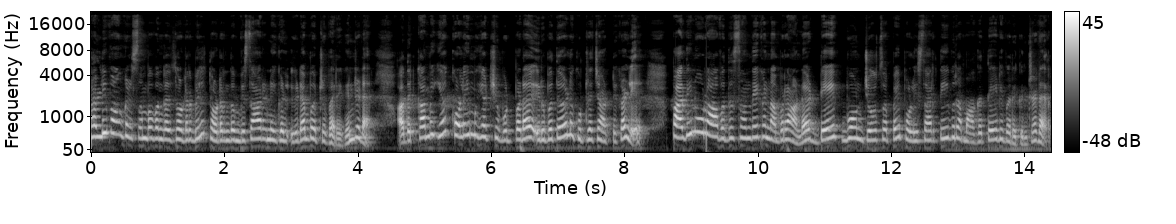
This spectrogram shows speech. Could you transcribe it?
பழிவாங்கல் சம்பவங்கள் தொடர்பில் தொடர்ந்தும் விசாரணைகள் இடம்பெற்று வருகின்றன. அதற்கமைய கொலை முயற்சி உட்பட இருபத்தேழு குற்றச்சாட்டுகளில் பதினோராவது சந்தேக நபரான டேக் போன் ஜோசப்பை போலீசார் தீவிரமாக தேடி வருகின்றனர்.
